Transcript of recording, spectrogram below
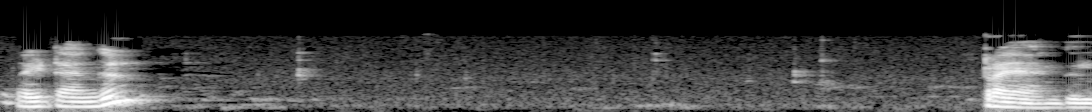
right angle triangle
